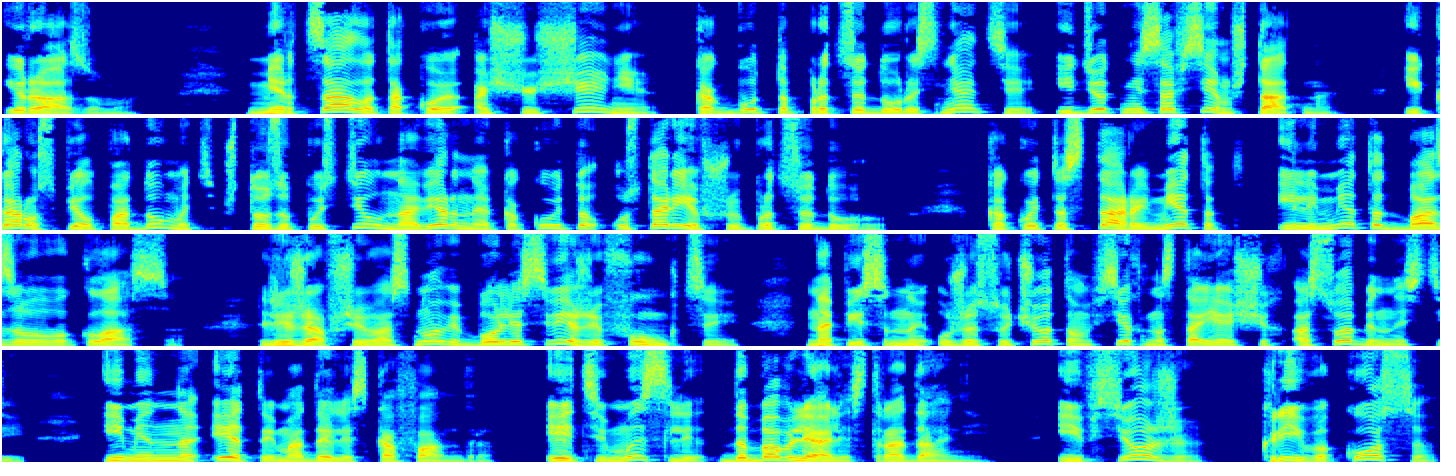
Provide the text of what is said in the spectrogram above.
и разума. Мерцало такое ощущение, как будто процедура снятия идет не совсем штатно. Икар успел подумать, что запустил, наверное, какую-то устаревшую процедуру. Какой-то старый метод или метод базового класса, лежавший в основе более свежей функции, написанной уже с учетом всех настоящих особенностей именно этой модели скафандра. Эти мысли добавляли страданий. И все же, криво-косо,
